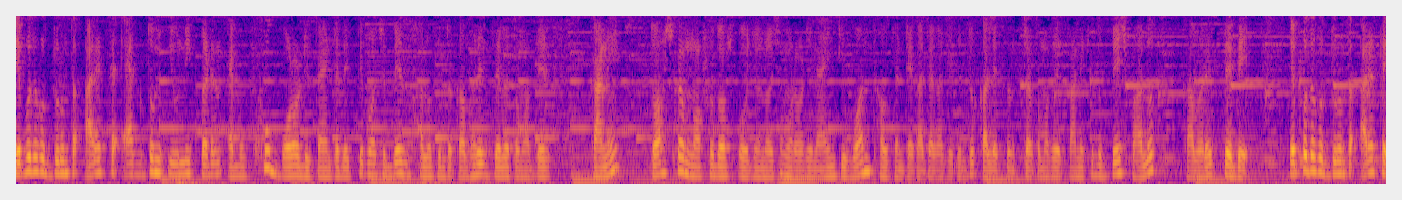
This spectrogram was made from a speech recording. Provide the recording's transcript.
এরপর দেখো দুরন্ত আরেকটা একদম ইউনিক প্যাটার্ন এবং খুব বড় ডিজাইনটা দেখতে পাচ্ছ। বেশ ভালো কিন্তু কভারেজ দেবে তোমাদের কানে। দশ গ্রাম নশো দশ ওজন রয়েছে, মোটামুটি নাইনটি ওয়ান থাউজেন্ডের কাছাকাছি কিন্তু কালেকশনসটা তোমাদের কানে কিন্তু বেশ ভালো কভারেজ দেবে। এরপর দেখো দুরন্ত আরেকটা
